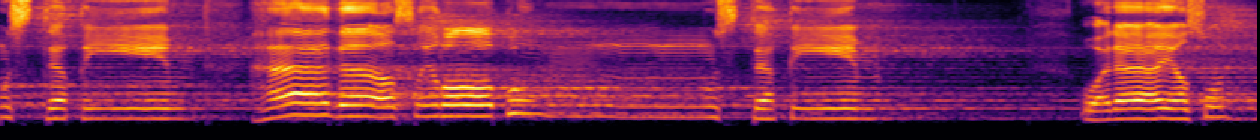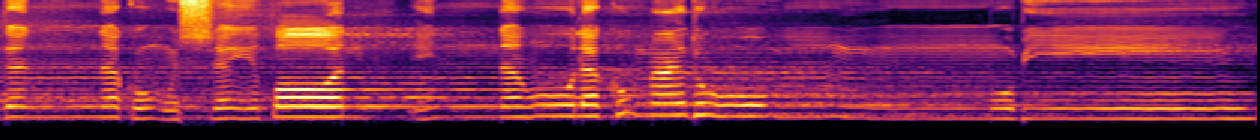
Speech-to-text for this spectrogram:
مستقيم. هذا صراط مستقيم. ولا يصدنكم الشيطان. إنه لكم عدو مبين.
